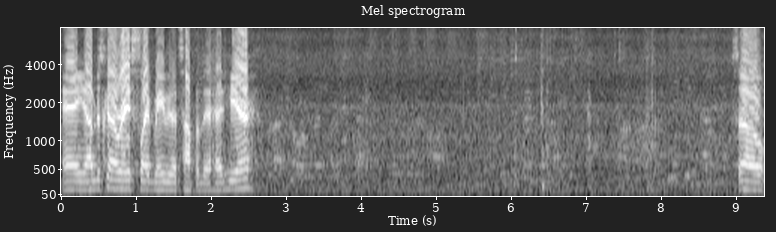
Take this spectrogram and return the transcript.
And you know, I'm just going to erase like maybe the top of the head here. So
